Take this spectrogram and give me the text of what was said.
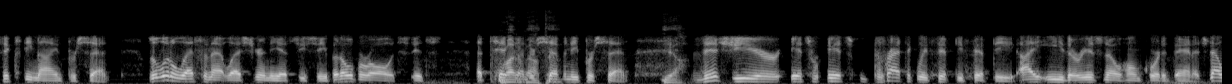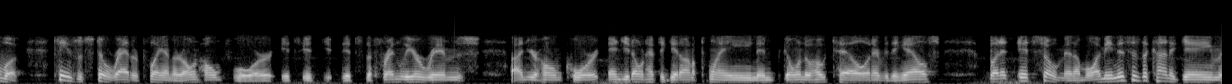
69 percent. It was a little less than that last year in the SEC, but overall, it's it's a tick Right under 70 percent. Yeah. This year, it's it's practically 50-50, i.e., there is no home court advantage. Now, look, teams would still rather play on their own home floor. It's it, it's the friendlier rims on your home court, and you don't have to get on a plane and go into a hotel and everything else. But it, it's so minimal. I mean, this is the kind of game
